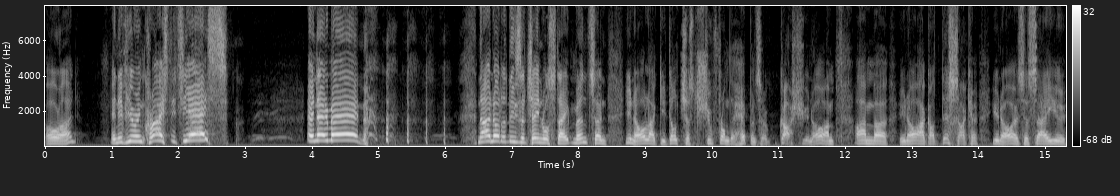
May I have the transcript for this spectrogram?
All right. And if you're in Christ, it's yes and amen. now, I know that these are general statements, and you know, like you don't just shoot from the hip and say, "Gosh, you know, I'm, I'm, uh, you know, I got this." I can, you know, as I say, you,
